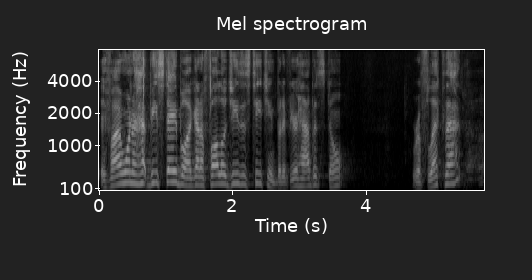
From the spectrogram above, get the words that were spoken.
if i want to ha- be stable i got to follow jesus teaching. But if your habits don't reflect that uh-huh.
